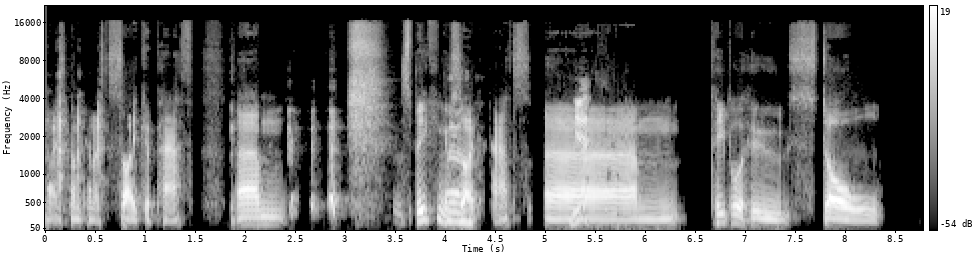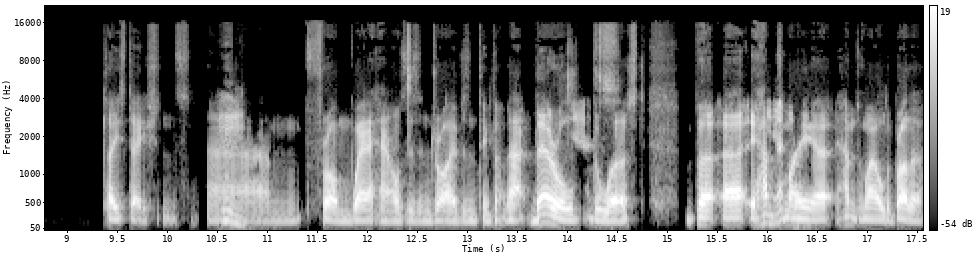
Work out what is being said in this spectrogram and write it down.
like some kind of psychopath. Um, speaking of Uh, psychopaths, yeah. um, people who stole PlayStations Mm. um, from warehouses and drivers and things like that, they're all the worst. But uh, it happened to my uh, it happened to my older brother.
